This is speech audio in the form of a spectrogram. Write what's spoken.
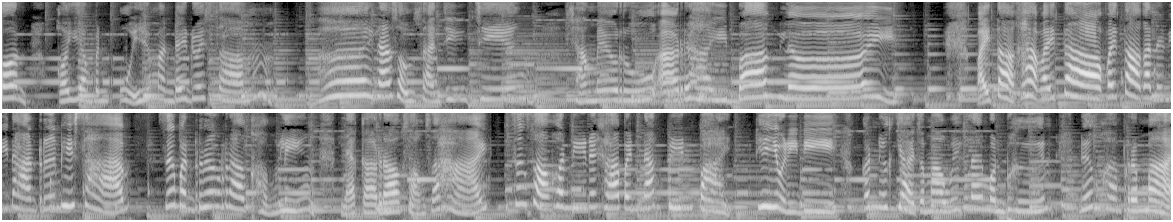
ต้น ก็ยังเป็นปุ๋ยให้มันได้ด้วยซ้ำเฮ้ย น่าสงสารจริงๆ ช่างไม่รู้อะไรบ้างเลยไปต่อค่ะ ไปต่อ ไปต่อกันในนิทานเรื่องที่สาม ซึ่งเป็นเรื่องราวของลิง และกระรอกสองสหาย ซึ่งสองคนนี้นะคะเป็นนักปีนป่ายที่อยู่ดีๆ ก็นึกอยากจะมาวิ่งเล่นบนพื้น ด้วยความประมาท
